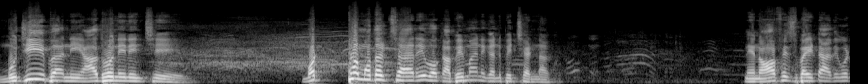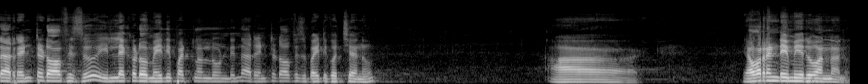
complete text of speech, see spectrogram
ముజీబ్ అని ఆధోని నుంచి మొట్టమొదటిసారి ఒక అభిమాని కనిపించాడు నాకు. నేను ఆఫీస్ బయట అది కూడా రెంటెడ్ ఆఫీసు ఇల్లు ఎక్కడో మేదిపట్నంలో ఉండింది ఆ రెంటెడ్ ఆఫీస్ బయటకు వచ్చాను. ఎవరండి మీరు అన్నాను.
